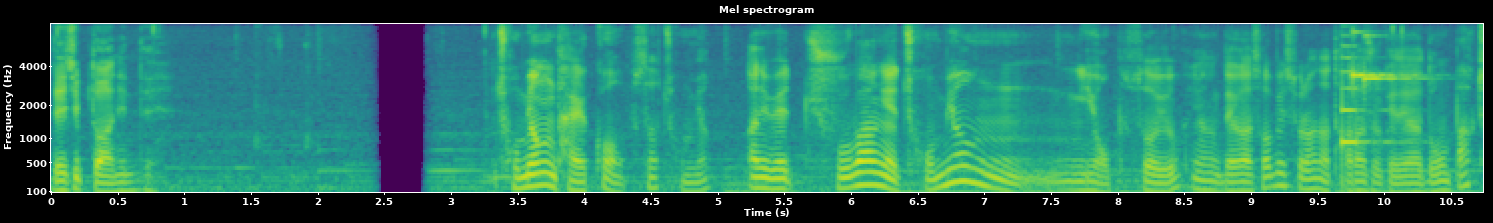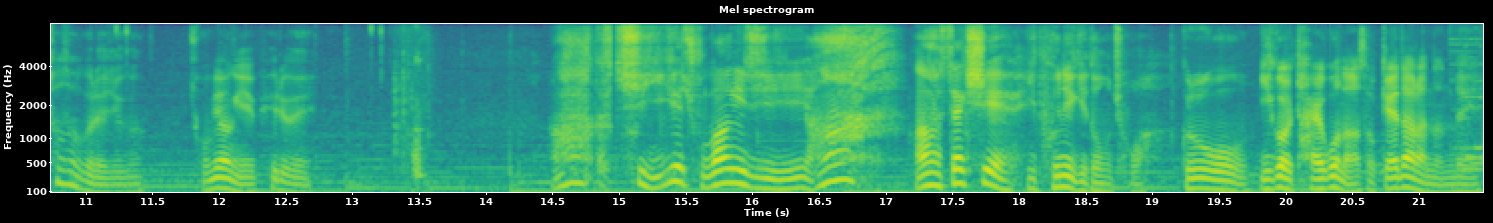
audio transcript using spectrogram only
내 집도 아닌데 조명 달 거 없어? 조명? 아니 왜 주방에 조명이 없어요? 그냥 내가 서비스로 하나 달아줄게. 내가 너무 빡쳐서 그래 지금. 조명이 필요해. 아 그치. 이게 주방이지. 아, 아 섹시해. 이 분위기 너무 좋아. 그리고 이걸 달고 나서 깨달았는데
